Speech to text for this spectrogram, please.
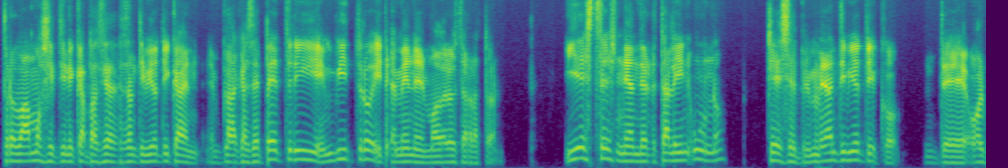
probamos si tiene capacidad antibiótica en, placas de Petri, in vitro y también en modelos de ratón. Y este es Neandertalin 1, que es el primer antibiótico de, o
